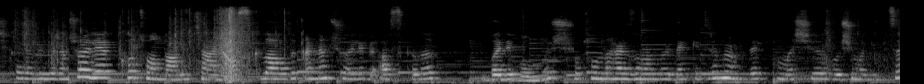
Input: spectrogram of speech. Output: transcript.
çıkarabilirim. Şöyle kotondan bir tane askılı aldık. Annem şöyle bir askılı body bulmuş. Kotonda her zaman böyle denk getiremiyorum. Bir de kumaşı hoşuma gitti.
